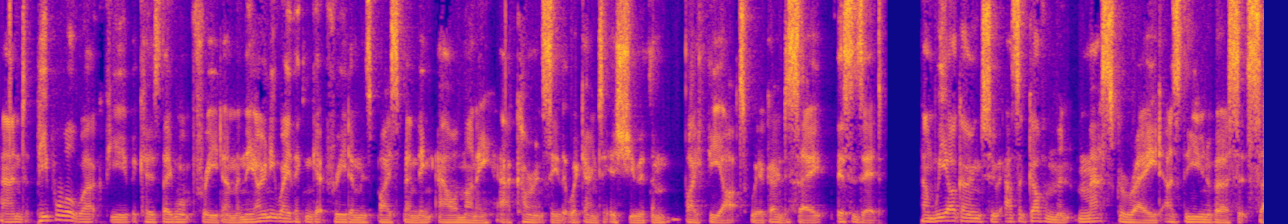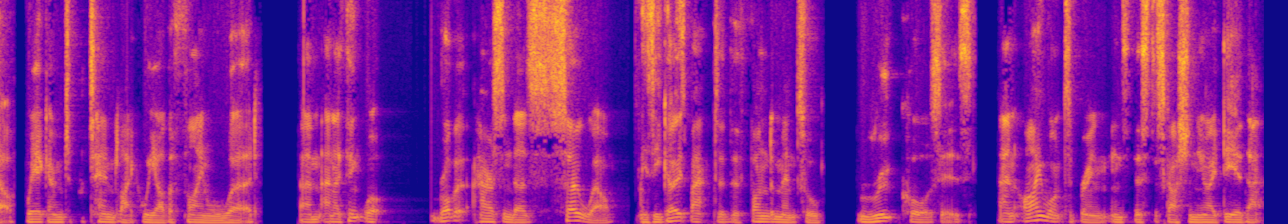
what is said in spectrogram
And people will work for you because they want freedom. And the only way they can get freedom is by spending our money, our currency that we're going to issue with them by fiat. We're going to say, this is it. And we are going to, as a government, masquerade as the universe itself. We're going to pretend like we are the final word. Um, and I think what Robert Harrison does so well is he goes back to the fundamental root causes. And I want to bring into this discussion the idea that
